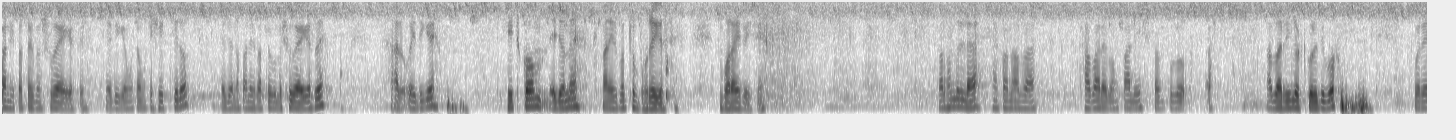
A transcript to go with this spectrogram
পানির পাত্র একদম শুকায় গেছে। এদিকে মোটামুটি হিট ছিল এই জন্য পানির পাত্রগুলো শুকায় গেছে। আর ওইদিকে হিট কম এই জন্যে পানির পাত্র ভরে গেছে, ভরাই রয়েছে তো আলহামদুলিল্লাহ, এখন আমরা খাবার এবং পানি সবগুলো আবার রিলোড করে দিব। করে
